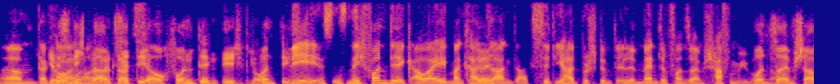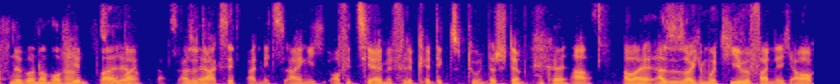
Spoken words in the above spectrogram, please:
Ähm, da Ja, Ist aber- nicht aber Dark City auch von Dick? Nee, ich glaube. Von, Dick, nee, es ist nicht von Dick, aber ey, man kann Okay. sagen, Dark City hat bestimmte Elemente von seinem Schaffen übernommen. von seinem Schaffen übernommen, auf Ja, jeden so Fall. meine ja. Also Ja. Dark City hat nichts eigentlich offiziell mit Philip K. Dick zu tun, das stimmt. Okay. Ah, aber also solche Motive fand ich auch.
